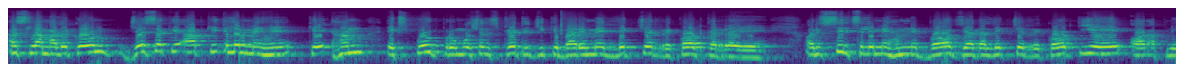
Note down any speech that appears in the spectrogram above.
अस्सलाम वालेकुम। जैसा कि आपके इलम में है कि हम एक्सपोर्ट प्रमोशन स्ट्रेटजी के बारे में लेक्चर रिकॉर्ड कर रहे हैं। और इस सिलसिले में हमने बहुत ज़्यादा लेक्चर रिकॉर्ड किए हैं और अपने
